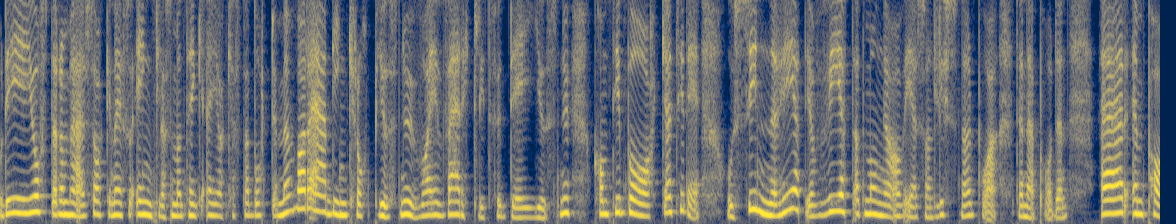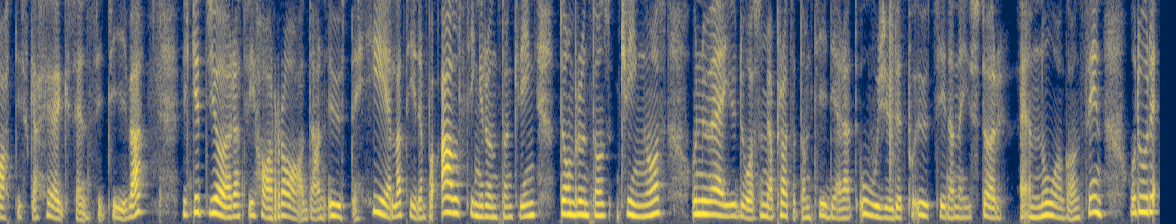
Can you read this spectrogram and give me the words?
och det är ju ofta de här sakerna är så enkla som man tänker att jag kastar bort det. Men var är din kropp just nu? Vad är verkligt för dig just nu? Kom tillbaka till det. Och i synnerhet, jag vet att många av er som lyssnar på den här podden är empatiska högsensitiva. Vilket gör att vi har radarn ute hela tiden på allting runt omkring, de runt omkring oss. Och nu är ju då, som jag pratat om tidigare, att oljudet på utsidan är ju större än någonsin. Och då är det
